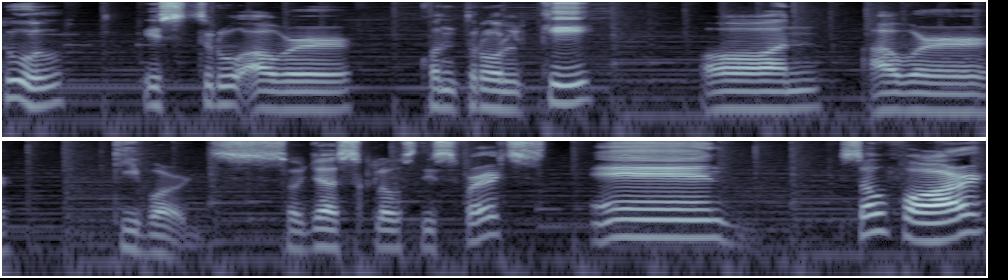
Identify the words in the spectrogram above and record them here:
tool is through our control key on our keyboards. So just close this first. And so far,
